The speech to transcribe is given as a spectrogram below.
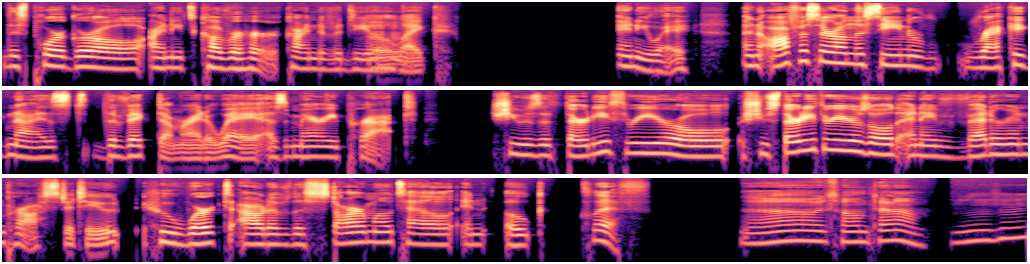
this poor girl, I need to cover her kind of a deal. Mhm. Like, anyway, an officer on the scene recognized the victim right away as Mary Pratt. She was a 33 year old. She was 33 years old and a veteran prostitute who worked out of the Star Motel in Oak Cliff. Oh, it's hometown. Mm-hmm.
